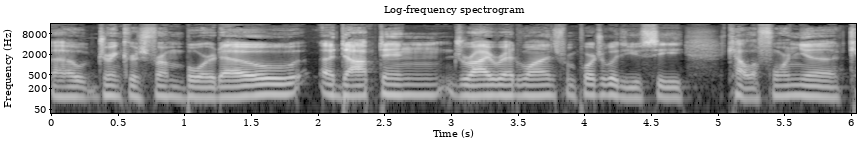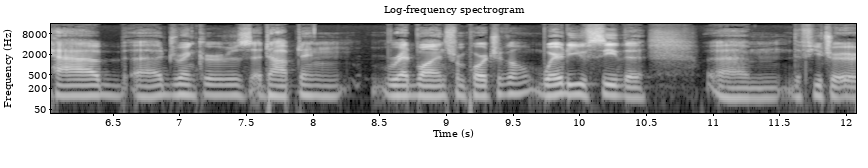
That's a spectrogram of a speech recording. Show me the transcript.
uh, drinkers from Bordeaux adopting dry red wines from Portugal? Do you see California cab uh, drinkers adopting red wines from Portugal? Where do you see the um, the future,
